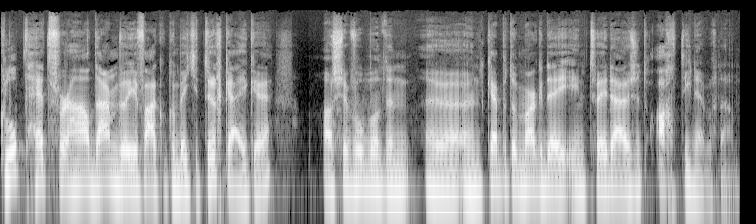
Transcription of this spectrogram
klopt het verhaal? Daarom wil je vaak ook een beetje terugkijken. Als je bijvoorbeeld een, eh, een Capital Market Day in 2018 hebben gedaan.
